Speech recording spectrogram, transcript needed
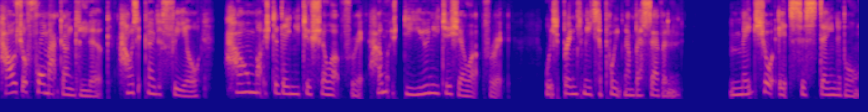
How's your format going to look? How's it going to feel? How much do they need to show up for it? How much do you need to show up for it? Which brings me to point number seven. Make sure it's sustainable.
